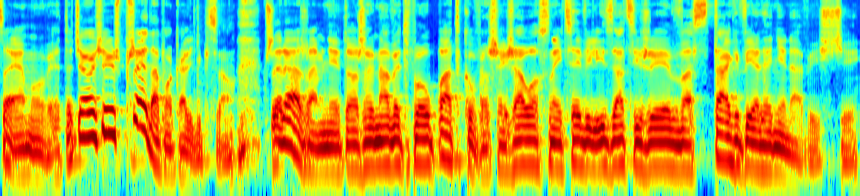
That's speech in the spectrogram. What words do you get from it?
co ja mówię, to działo się już przed apokalipsą. Przeraża mnie to, że nawet po upadku waszej żałosnej cywilizacji żyje w was tak wiele nienawiści.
